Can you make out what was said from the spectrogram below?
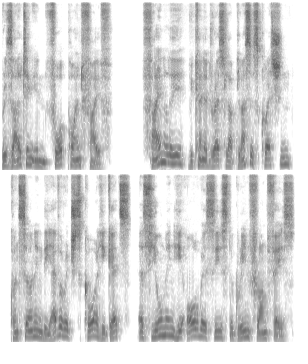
resulting in 4.5. Finally, we can address Laplace's question concerning the average score he gets, assuming he always sees the green front face.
